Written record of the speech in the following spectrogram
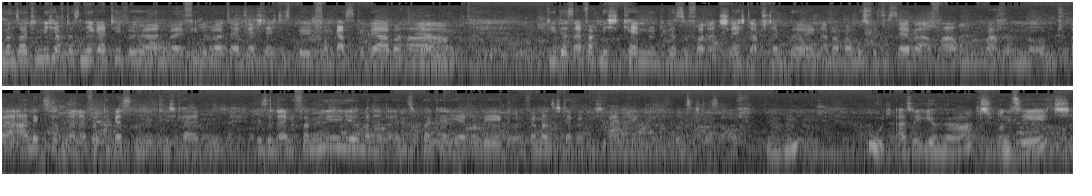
Man sollte nicht auf das Negative hören, weil viele Leute ein sehr schlechtes Bild vom Gastgewerbe haben. Ja die das einfach nicht kennen und die das sofort als schlecht abstempeln. Aber man muss für sich selber Erfahrungen machen und bei Alex hat man einfach die besten Möglichkeiten. Wir sind eine Familie, man hat einen super Karriereweg und wenn man sich da wirklich reinhängt, dann lohnt sich das auch. Mhm. Gut, also ihr hört und seht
